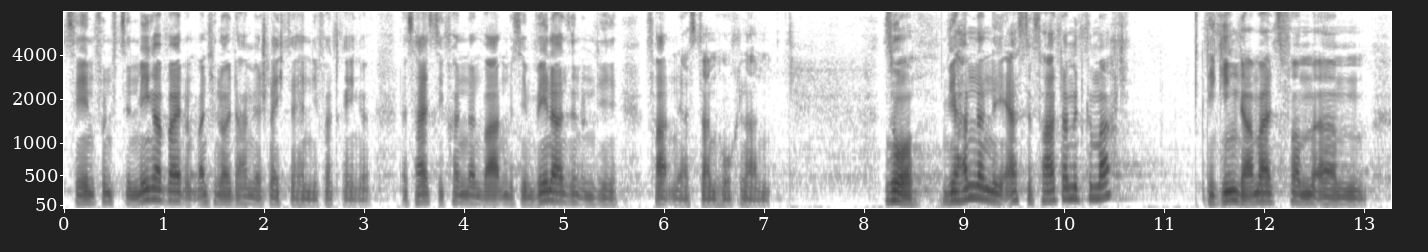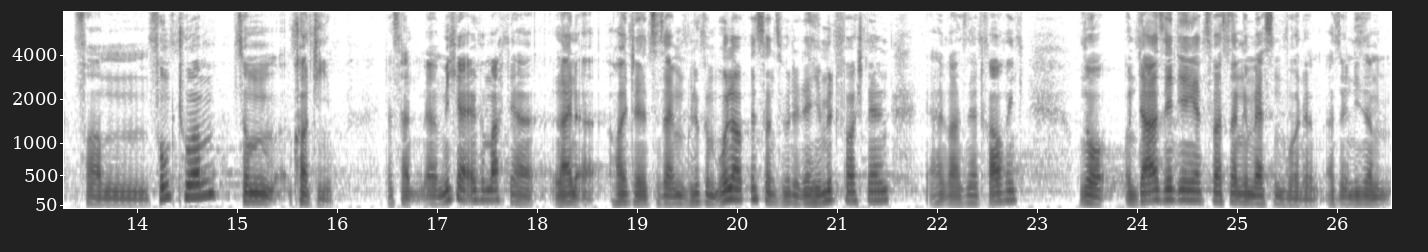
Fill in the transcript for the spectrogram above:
10, 15 Megabyte und manche Leute haben ja schlechte Handyverträge. Das heißt, sie können dann warten, bis sie im WLAN sind und die Fahrten erst dann hochladen. So, wir haben dann die erste Fahrt damit gemacht. Die ging damals vom, ähm, vom Funkturm zum Kotti. Das hat äh, Michael gemacht, der leider heute zu seinem Glück im Urlaub ist, sonst würde der hier mit vorstellen. Er war sehr traurig. So, und da seht ihr jetzt, was dann gemessen wurde. Also in diesem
